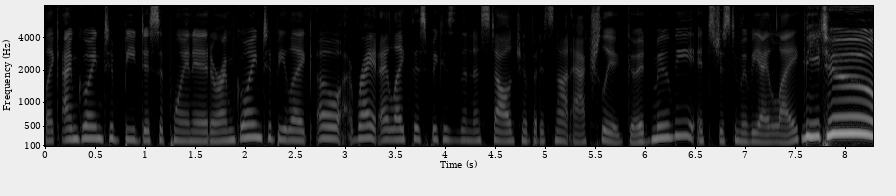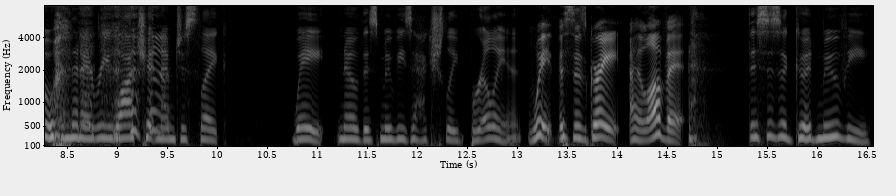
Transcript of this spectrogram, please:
Like, I'm going to be disappointed, or I'm going to be like, oh, right, I like this because of the nostalgia, but it's not actually a good movie. It's just a movie I like. Me too. and then I rewatch it, and I'm just like, wait, no, this movie's actually brilliant. Wait, this is great. I love it. This is a good movie.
